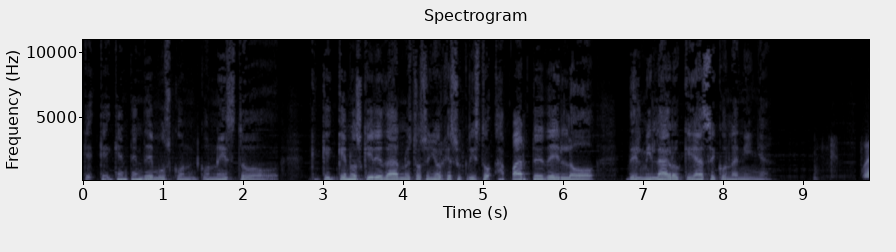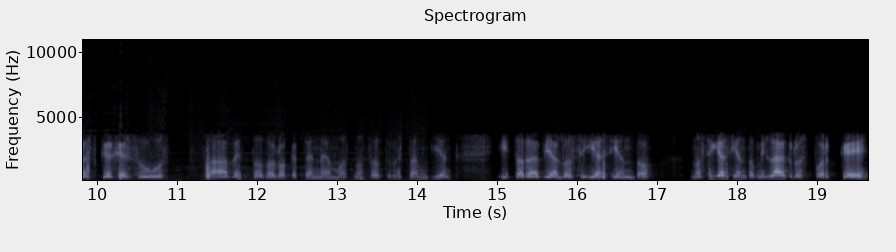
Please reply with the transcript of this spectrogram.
¿Qué, qué- qué entendemos con, con esto? ¿Qué- ¿Qué, qué nos quiere dar nuestro Señor Jesucristo, aparte de lo del milagro que hace con la niña? Pues que Jesús sabe todo lo que tenemos nosotros también y todavía lo sigue haciendo nos sigue haciendo milagros porque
